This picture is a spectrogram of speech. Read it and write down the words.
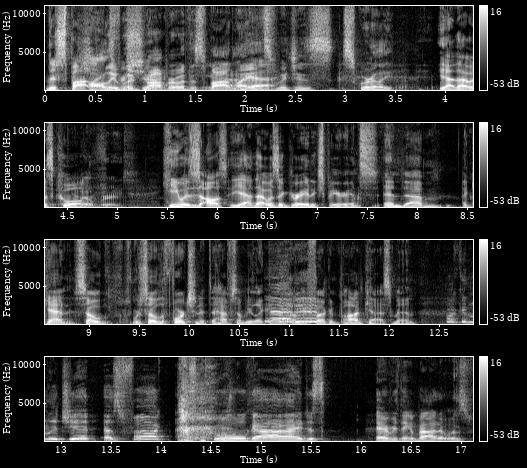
There's spotlights for Hollywood sure. proper with the spotlights, Yeah. which is squirrely. Yeah, that was cool. No birds. He was also yeah, that was a great experience. And um, again, so we're so fortunate to have somebody like that on the fucking podcast, man. Fucking legit as fuck. cool guy. Just everything about it was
